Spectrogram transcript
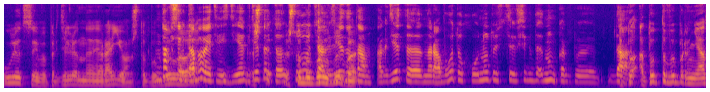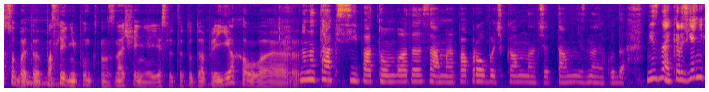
улицу и в определенный район, чтобы ну, было... так всегда бывает везде, где-то чтобы а где-то там, а где-то на работу, ну, то есть всегда, ну, как бы, да. А, то, а тут-то выбор не особо, это mm-hmm. последний пункт назначения, если ты туда приехал... Э... Ну, на такси потом, это самое, по пробочкам, значит, там, не знаю, куда. Не знаю, короче, я не...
